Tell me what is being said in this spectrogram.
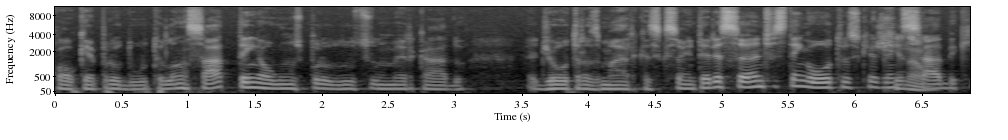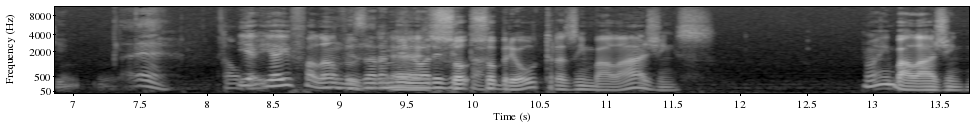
qualquer produto e lançar. Tem alguns produtos no mercado de outras marcas que são interessantes, tem outros que a gente que sabe que é. Talvez, e, e aí falando é, so, sobre outras embalagens, não é embalagem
